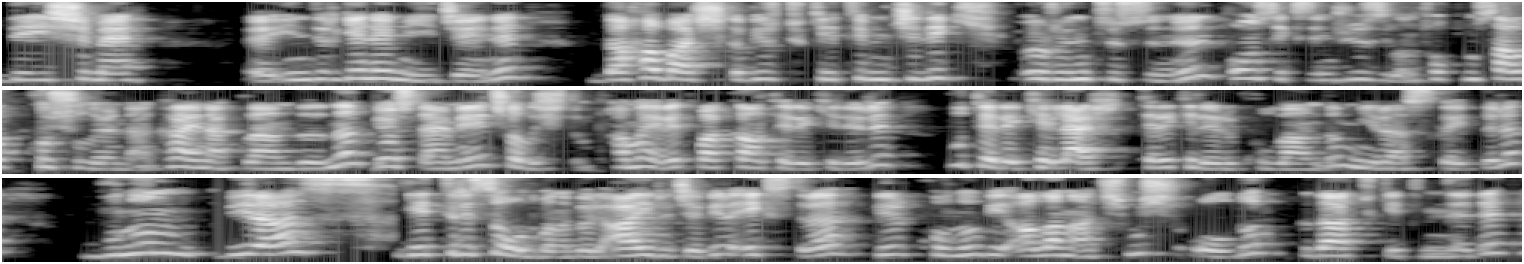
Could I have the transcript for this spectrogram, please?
değişime e, indirgenemeyeceğini daha başka bir tüketimcilik örüntüsünün 18. yüzyılın toplumsal koşullarından kaynaklandığını göstermeye çalıştım. Ama evet bakkal terekeleri bu terekeler, terekeleri kullandım miras kayıtları. Bunun biraz getirisi oldu bana böyle ayrıca bir ekstra bir konu, bir alan açmış oldu. Gıda tüketimine de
